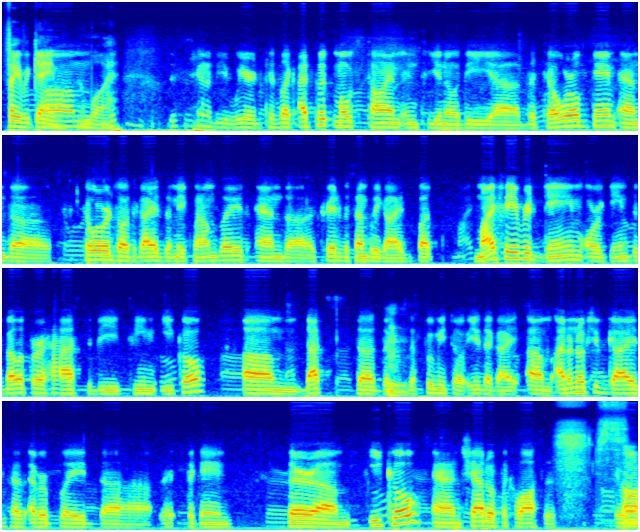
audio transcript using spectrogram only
favorite game Um, and why? This is gonna be weird because like I put most time into you know the uh, the TaleWorlds game and uh, TaleWorlds are the guys that make Mount and Blade and uh, Creative Assembly guys. But my favorite game or game developer has to be Team Ico. Um, that's the the, the Fumito Ueda guy. Um, I don't know if you guys have ever played uh, the, the game. They're um, Eco and Shadow of the Colossus. They Oh,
